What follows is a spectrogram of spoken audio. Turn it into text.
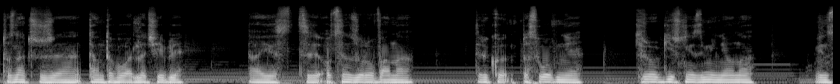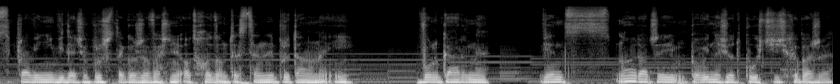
to znaczy, że tamta była dla ciebie, ta jest y, ocenzurowana, tylko dosłownie chirurgicznie zmieniona, więc prawie nie widać oprócz tego, że właśnie odchodzą te sceny brutalne i wulgarne, więc no raczej powinno się odpuścić, chyba że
